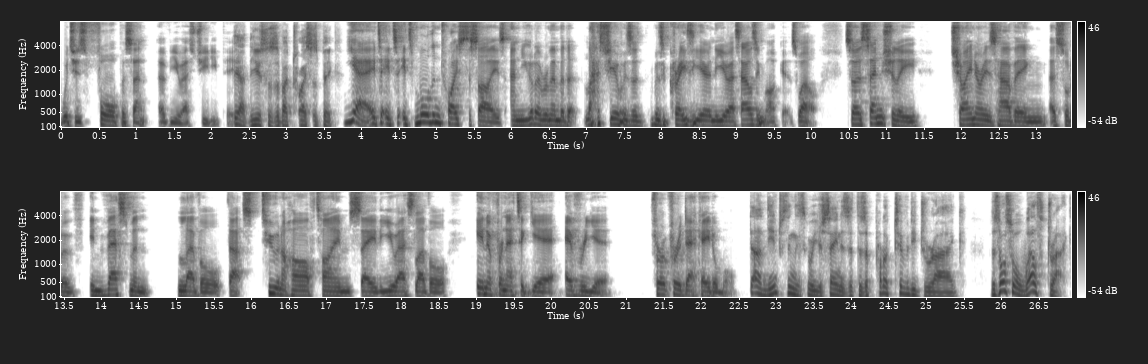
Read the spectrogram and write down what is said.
which is 4% of US GDP. Yeah, the US is about twice as big. Yeah, it's it's it's more than twice the size and you got to remember that last year was a was a crazy year in the US housing market as well. So essentially China is having a sort of investment level that's two and a half times, say, the US level in a frenetic year every year for, for a decade or more. And the interesting thing what you're saying is that there's a productivity drag. There's also a wealth drag,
